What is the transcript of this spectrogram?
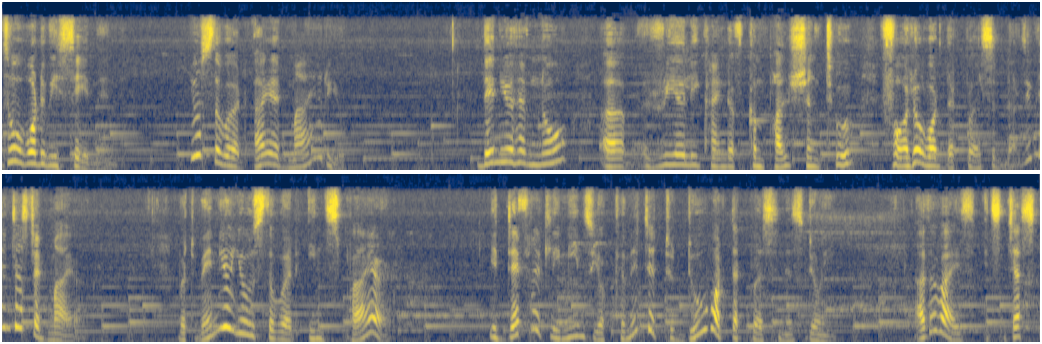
So, what do we say then? Use the word, I admire you. Then you have no uh, really kind of compulsion to follow what that person does. You can just admire. But when you use the word inspire, it definitely means you're committed to do what that person is doing. Otherwise, it's just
